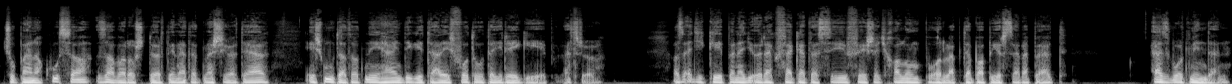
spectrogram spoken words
csupán a kusza zavaros történetet mesélte el, és mutatott néhány digitális fotót egy régi épületről. Az egyik képen egy öreg fekete szív és egy halom porlepte papír szerepelt. Ez volt minden.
